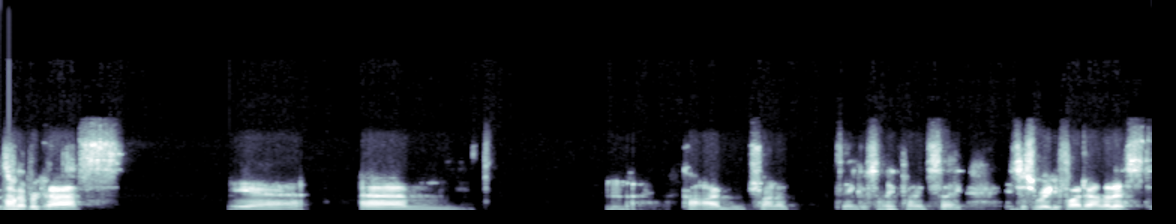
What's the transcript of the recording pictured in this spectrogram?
Fabregas. Yeah. Um No, I'm trying to think of something funny to say. It's just really far down the list.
